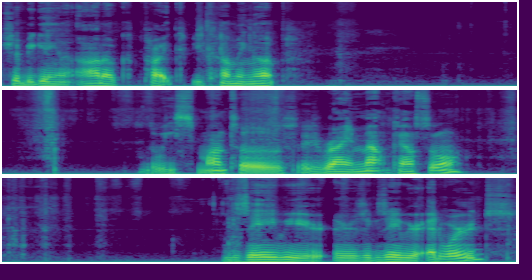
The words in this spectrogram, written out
Should be getting an auto pike be coming up. Luis Montos, there's Ryan Mountcastle. Xavier, there's Xavier Edwards.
